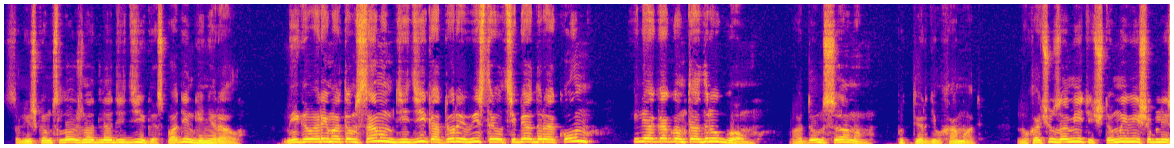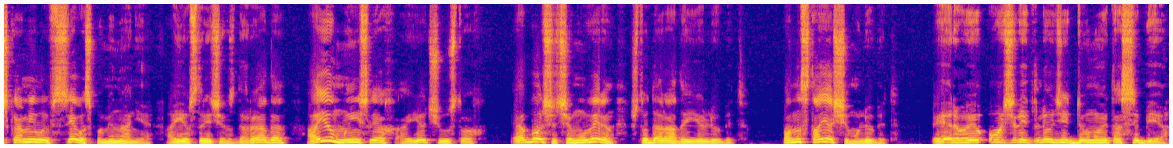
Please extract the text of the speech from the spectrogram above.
«Слишком сложно для Диди, господин генерал». «Мы говорим о том самом Диди, который выставил тебя дураком, или о каком-то другом?» «О том самом», — подтвердил Хамад. «Но хочу заметить, что мы вышибли из Камилы все воспоминания о ее встречах с Дорадо, о ее мыслях, о ее чувствах. Я больше чем уверен, что Дорадо ее любит. По-настоящему любит». «В первую очередь люди думают о себе»,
